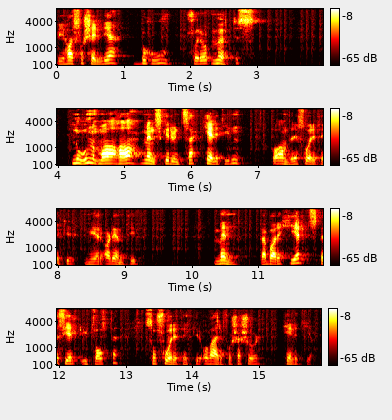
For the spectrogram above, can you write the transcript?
Vi har forskjellige behov for å møtes. Noen må ha mennesker rundt seg hele tiden og andre foretrekker mer alenetid. Men det er bare helt spesielt utvalgte som foretrekker å være for seg sjøl hele tida.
